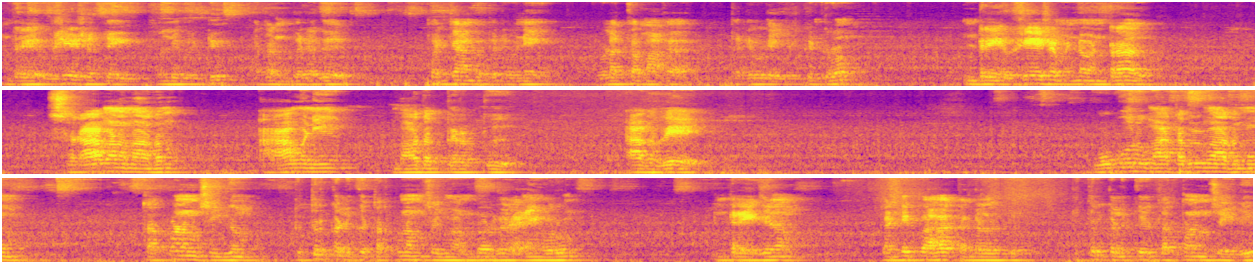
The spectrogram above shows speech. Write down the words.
இன்றைய விசேஷத்தை சொல்லிவிட்டு அதன் பிறகு பஞ்சாங்க பிரிவினை விளக்கமாக பெறுவதை இருக்கின்றோம். இன்றைய விசேஷம் என்னவென்றால் சிராவண மாதம் ஆவணி மாத பிறப்பு ஆகவே ஒவ்வொரு மா தமிழ் மாதமும் தர்ப்பணம் செய்யும் பித்திருக்களுக்கு தர்ப்பணம் செய்யும் அன்பர்கள் அனைவரும் இன்றைய தினம் கண்டிப்பாக தங்களுக்கு பித்திருக்களுக்கு தர்ப்பணம் செய்து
